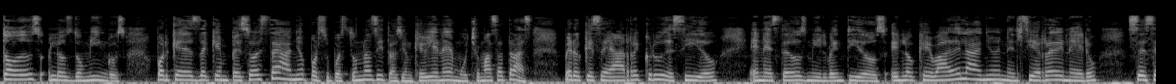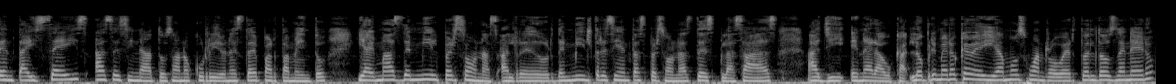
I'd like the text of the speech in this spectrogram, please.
todos los domingos, porque desde que empezó este año, por supuesto, una situación que viene de mucho más atrás, pero que se ha recrudecido en este 2022. En lo que va del año, en el cierre de enero, 66 asesinatos han ocurrido en este departamento y hay más de mil personas, alrededor de 1.300 personas desplazadas allí en Arauca. Lo primero que veíamos, Juan Roberto, el 2 de enero,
